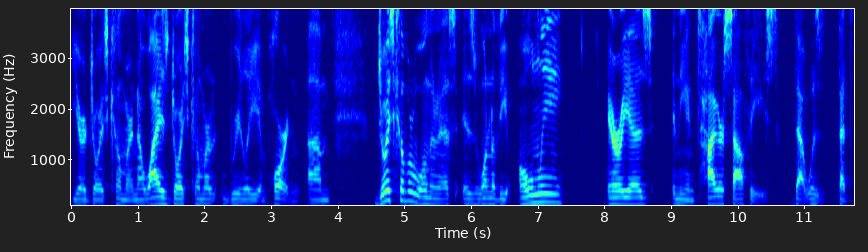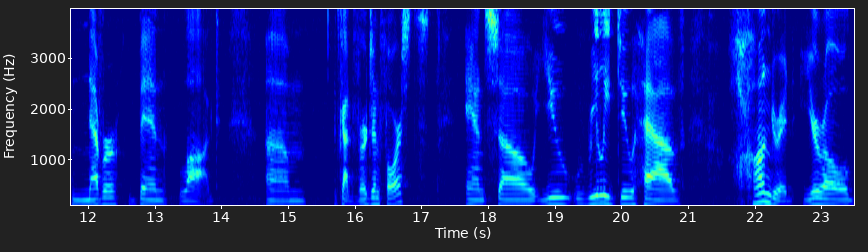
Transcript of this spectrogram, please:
your Joyce Kilmer. Now, why is Joyce Kilmer really important? Um, Joyce Kilmer Wilderness is one of the only areas in the entire southeast that was that's never been logged. Um, it's got virgin forests, and so you really do have hundred year old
